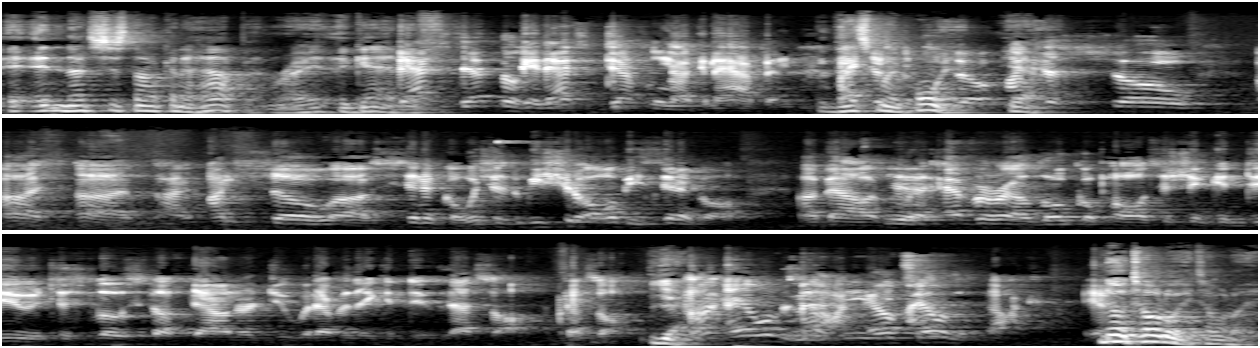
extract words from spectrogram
and- and that's just not going to happen, right? Again, if- That's def- okay. That's definitely not going to happen. That's just my point, So, yeah. I'm just so uh, uh, I- I'm so uh, cynical, which is we should all be cynical about Yeah. whatever a local politician can do to slow stuff down or do whatever they can do. That's all. That's all. Yeah. I, I own the stock. I own, I own the stock. Yeah. no, totally, totally.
